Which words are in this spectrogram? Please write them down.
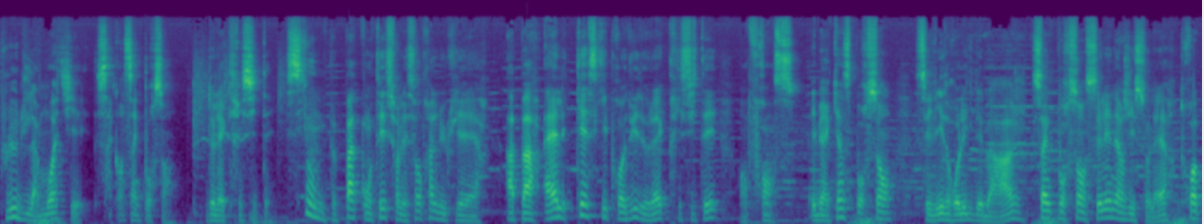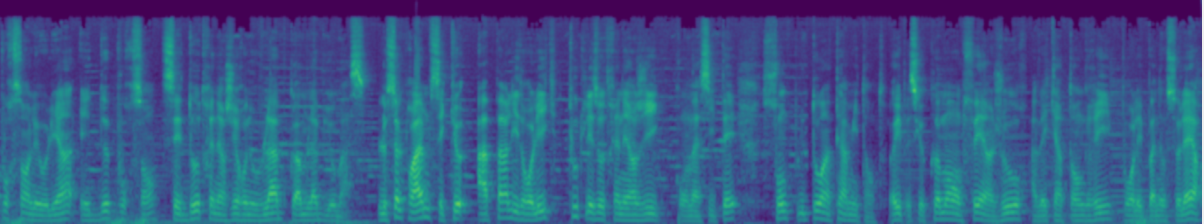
plus de la moitié, 55% de l'électricité. Si on ne peut pas compter sur les centrales nucléaires, à part elles, qu'est-ce qui produit de l'électricité en France? Eh bien 15% c'est l'hydraulique des barrages, 5% c'est l'énergie solaire, 3% l'éolien et 2% c'est d'autres énergies renouvelables comme la biomasse. Le seul problème c'est que à part l'hydraulique, toutes les autres énergies qu'on a citées sont plutôt intermittentes. Oui parce que comment on fait un jour avec un temps gris pour les panneaux solaires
